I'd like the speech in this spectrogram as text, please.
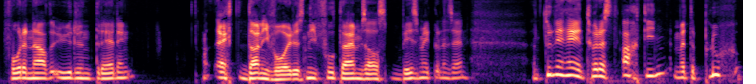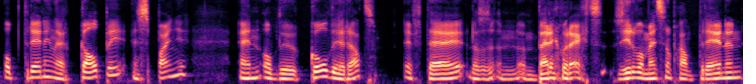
Voor en na de uren training. Echt dat niveau, dus niet fulltime zelfs bezig mee kunnen zijn. En toen ging hij in 2018 met de ploeg op training naar Calpe in Spanje. En op de Col de Rat heeft hij, dat is een, een berg waar echt zeer veel mensen op gaan trainen,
